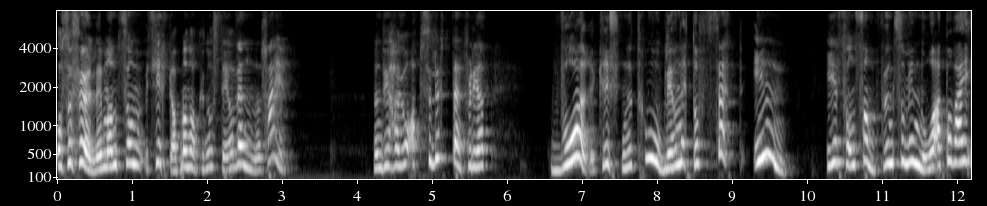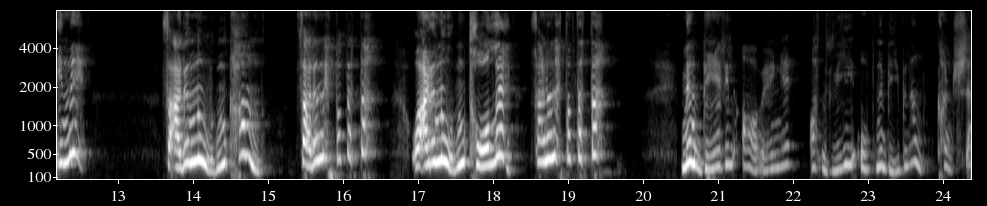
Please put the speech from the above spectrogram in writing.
Og så føler man som kirke at man har ikke noe sted å vende seg. Men vi har jo absolutt det. fordi at vår kristne tro blir jo nettopp født inn i et sånt samfunn som vi nå er på vei inn i. Så er det noe den kan, så er det nettopp dette. Og er det noe den tåler, så er det nettopp dette. Men det vil avhenge av at vi åpner Bibelen, kanskje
